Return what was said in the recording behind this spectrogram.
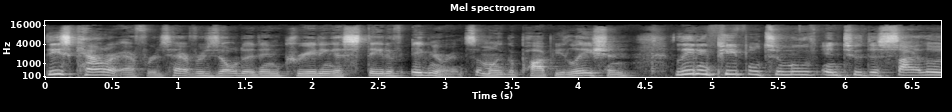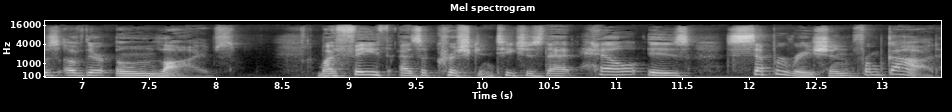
These counter efforts have resulted in creating a state of ignorance among the population, leading people to move into the silos of their own lives. My faith as a Christian teaches that hell is separation from God.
